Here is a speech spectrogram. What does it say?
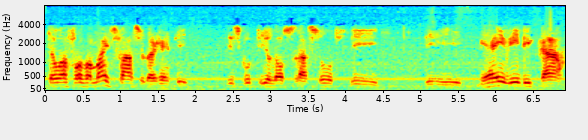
Então, a forma mais fácil da gente discutir os nossos assuntos, de, de reivindicar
